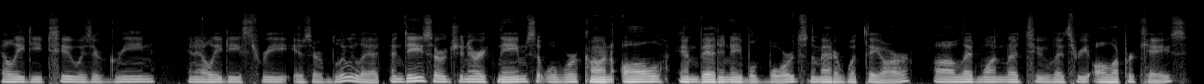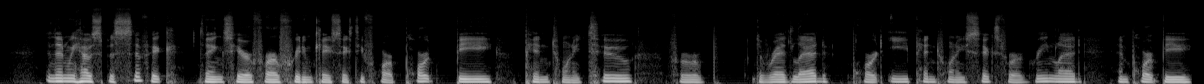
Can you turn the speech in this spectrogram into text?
LED 2 is our green, and LED 3 is our blue LED. And these are generic names that will work on all Mbed enabled boards, no matter what they are. Uh, LED 1, LED 2, LED 3, all uppercase. And then we have specific things here for our Freedom K64. Port B, pin 22 for the red LED, port E, pin 26 for our green LED, and port B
